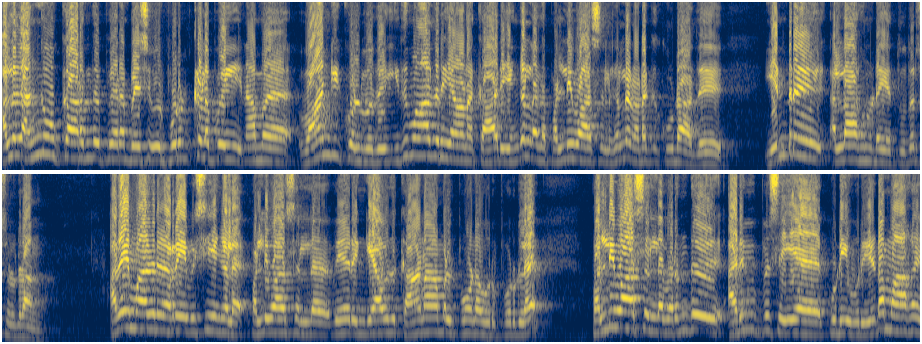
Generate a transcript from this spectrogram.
அல்லது அங்கு உட்கார்ந்து பேரம் பேசி ஒரு பொருட்களை போய் நாம வாங்கி கொள்வது இது மாதிரியான காரியங்கள் அந்த பள்ளிவாசல்களில் நடக்கக்கூடாது. என்று அல்லாஹனுடைய தூதர் சொல்றாங்க. அதே மாதிரி நிறைய விஷயங்களை பள்ளிவாசல்ல வேறு எங்கேயாவது காணாமல் போன ஒரு பொருளை பள்ளிவாசல்ல வந்து அறிவிப்பு செய்யக்கூடிய ஒரு இடமாக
